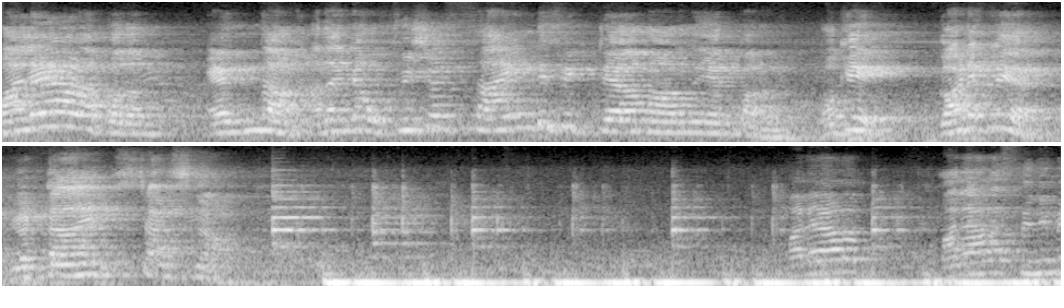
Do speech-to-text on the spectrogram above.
മലയാള പദം എന്താണ്? അത് അതിന്റെ ഒഫീഷ്യൽ സയന്റിഫിക് ടേം ആണെന്ന് ഞാൻ പറഞ്ഞു. Okay got it clear your time starts now മലയാള മലയാള സിനിമയാണ്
